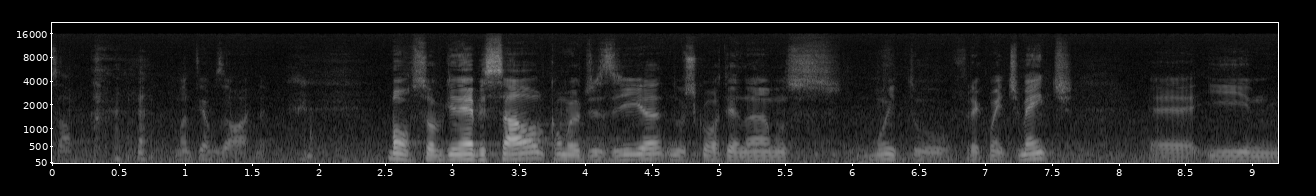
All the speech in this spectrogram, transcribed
Guiné-Bissau. Mantemos a ordem. Bom, sobre Guiné-Bissau, como eu dizia, nos coordenamos muito frequentemente é, e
